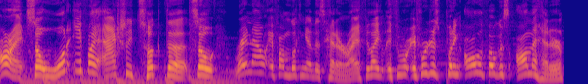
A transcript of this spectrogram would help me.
All right, so what if I actually took the... So right now, if I'm looking at this header, right, I feel like if we're, if we're just putting all the focus on the header,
